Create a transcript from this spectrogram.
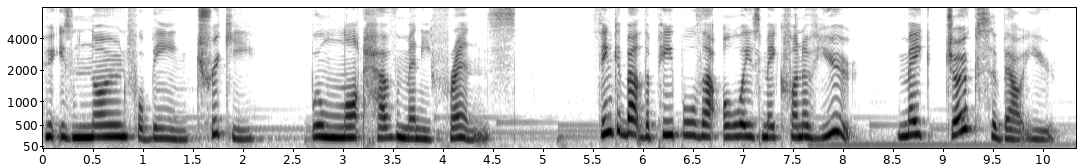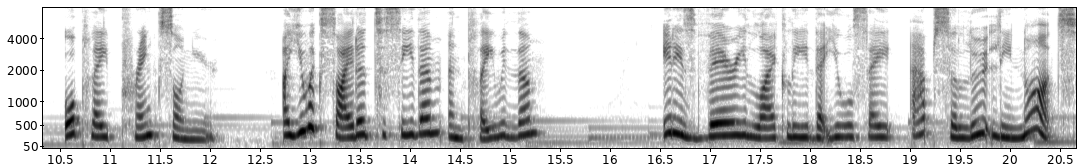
who is known for being tricky will not have many friends. Think about the people that always make fun of you, make jokes about you, or play pranks on you. Are you excited to see them and play with them? It is very likely that you will say, Absolutely not.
